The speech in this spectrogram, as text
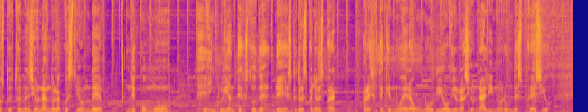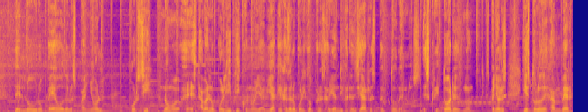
estoy, mencionando la cuestión de, cómo eh, incluían textos de, escritores españoles para, para decirte que no era un odio irracional y no era un desprecio de lo europeo, de lo español por sí, no, estaba en lo político, ¿no? Y había quejas de lo político, pero sabían diferenciar respecto de los escritores, ¿no? Españoles, y esto lo dejan ver,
